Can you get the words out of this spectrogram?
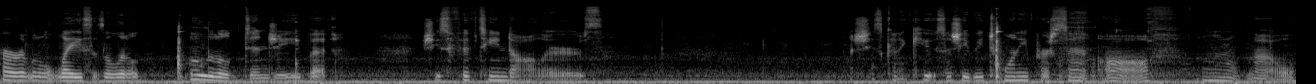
Her little lace is a little a little dingy, but she's $15. She's kind of cute, so she'd be 20% off. I don't know.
